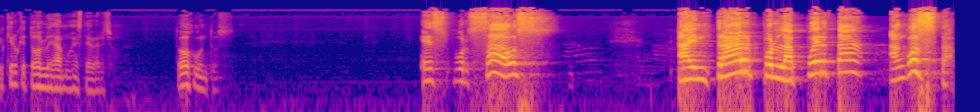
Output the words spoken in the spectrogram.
Yo quiero que todos leamos este verso. Todos juntos. Esforzaos a entrar por la puerta angosta,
